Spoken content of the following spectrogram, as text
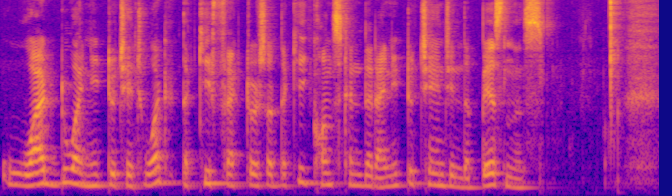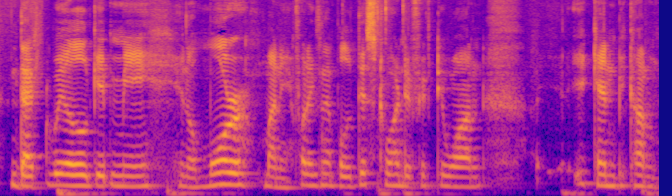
what do i need to change? What are the key factors or the key constant that i need to change in the business that will give me you know more money? For example this 251 it can become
